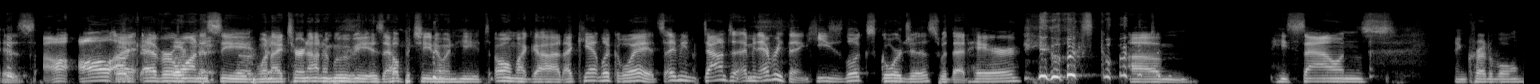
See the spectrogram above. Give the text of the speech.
is all, all I Okay, ever want to okay, see when. I turn on a movie is Al Pacino in Heat. Oh my god, I can't look away. It's I mean down to I mean everything. He looks gorgeous with that hair. he looks gorgeous. Um, he sounds incredible.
